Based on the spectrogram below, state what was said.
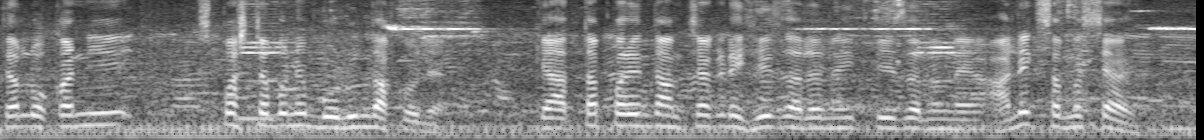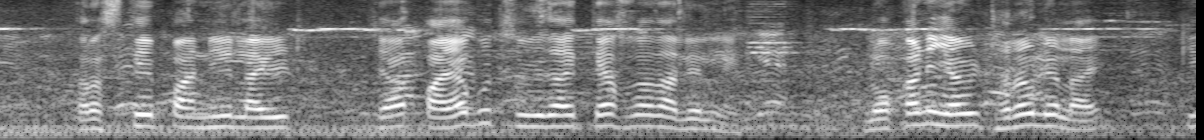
त्या लोकांनी स्पष्टपणे बोलून दाखवल्या की आत्तापर्यंत आमच्याकडे हे झालं नाही ते झालं नाही. अनेक समस्या आहेत. रस्ते पाणी लाइट ज्या पायाभूत सुविधा आहेत त्यासुद्धा झालेल्या नाहीत. लोकांनी यावेळी ठरवलेलं आहे की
